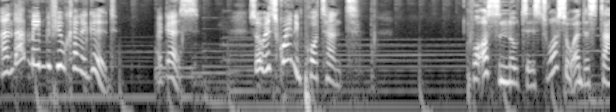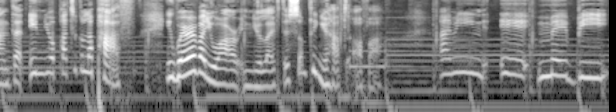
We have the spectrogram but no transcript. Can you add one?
And that made me feel kind of good, I guess. So it's quite important for us to notice, to also understand that in your particular path, in wherever you are in your life, there's something you have to offer. I mean, it may be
